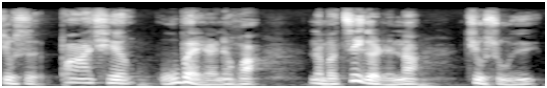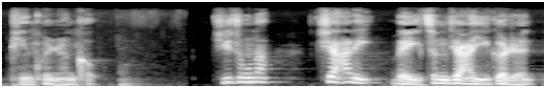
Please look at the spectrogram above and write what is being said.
就是八千五百元的话。那么这个人呢，就属于贫困人口。其中呢，家里每增加一个人，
